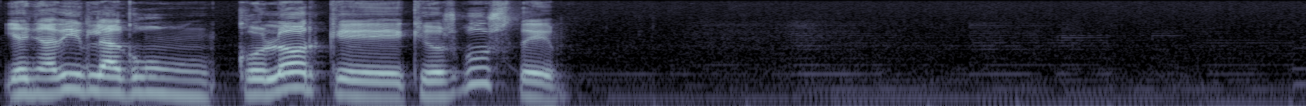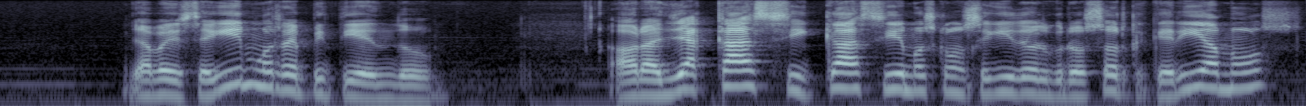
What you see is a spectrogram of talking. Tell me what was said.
y añadirle algún color que, que os guste. Ya veis, seguimos repitiendo. Ahora ya casi, casi hemos conseguido el grosor que queríamos.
